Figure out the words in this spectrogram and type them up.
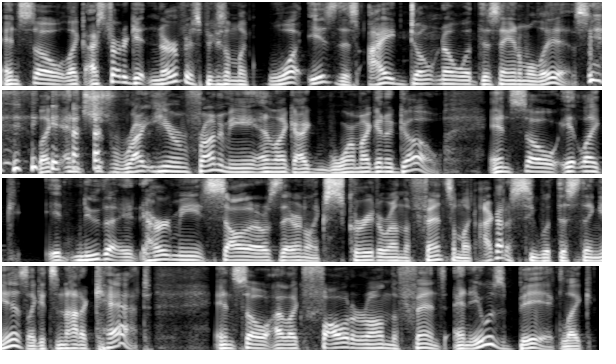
And so, like, I started getting nervous because I'm like, what is this? I don't know what this animal is. Like, and it's just right here in front of me. And like, I, where am I going to go? And so it like, it knew that it heard me, saw that I was there and like scurried around the fence. I'm like, I got to see what this thing is. Like, it's not a cat. And so I like followed it around the fence and it was big. Like,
